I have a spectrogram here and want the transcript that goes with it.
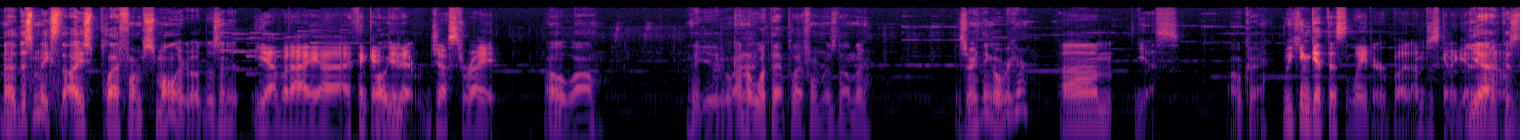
Now this makes the ice platform smaller though, doesn't it? Yeah, but I uh, I think I Oh, did you- it just right. Oh wow. Yeah, I don't know what that platform is down there. Is there anything over here? Um. Yes. Okay. We can get this later, but I'm just gonna get Yeah, it. now. because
